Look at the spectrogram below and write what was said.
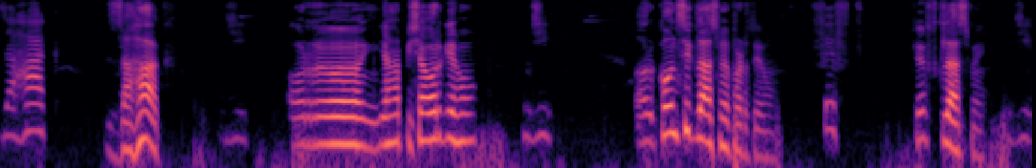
زہاک زہاک جی۔ اور یہاں پشاور کے ہو؟ جی۔ اور کون سی کلاس میں پڑھتے ہو؟ ففتھ۔ ففتھ کلاس میں۔ جی۔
